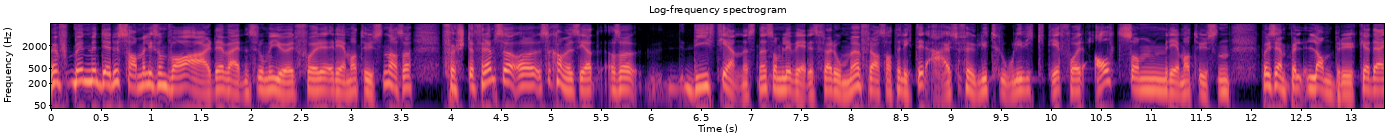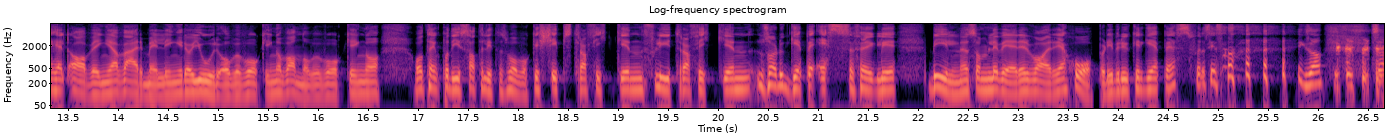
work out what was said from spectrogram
Men, men, men det du sa med liksom, hva er det verdensrommet gjør for Rema 1000? Altså, først og fremst så, så kan vi si at altså, de tjenestene som leveres fra rommet, fra satellitter, er jo selvfølgelig utrolig viktige for alt som Rema 1000. F.eks. landbruket. Det er helt avhengig av værmeldinger og jordovervåking og vannovervåking. Og, og tenk på de satellittene som overvåker skipstrafikken, flytrafikken. Så har du GPS, selvfølgelig. Bilene som leverer varer. Jeg håper de bruker GPS, for å si det sånn. Så,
